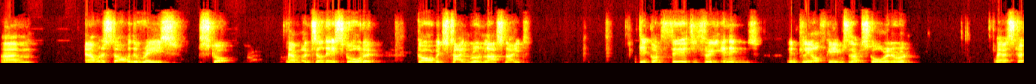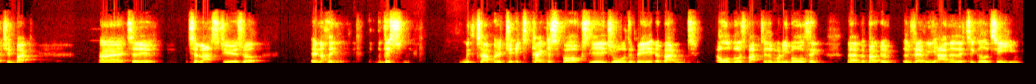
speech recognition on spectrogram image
Um, and I want to start with the Rays, Scott. Um, until they scored a garbage time run last night, they'd gone 33 innings in playoff games without scoring a run, uh, stretching back uh, to to last year as well. And I think this with Tampa, it kind of sparks the age-old debate about almost back to the Moneyball thing um, about a, a, very analytical team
